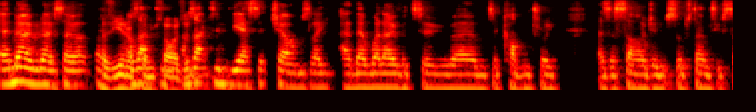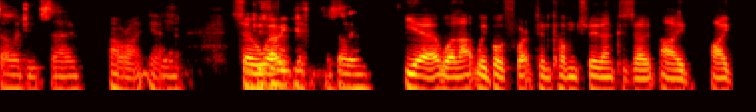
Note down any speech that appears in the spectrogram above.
Uh, no, no. So as a I uniform acting, I was acting DS at Chelmsley, and then went over to um, to Coventry as a sergeant, substantive sergeant. So All right, yeah. Yeah. So uh, very different to Solly. Yeah, well, that, we both worked in Coventry then because I I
